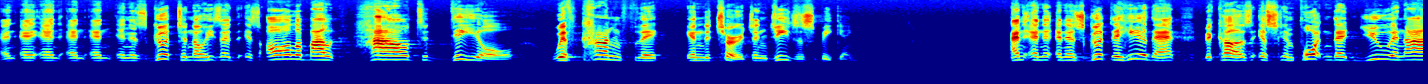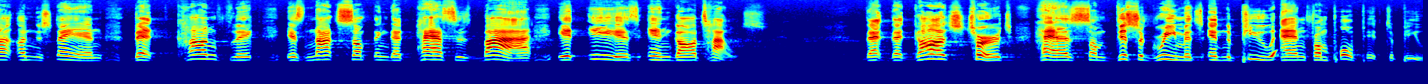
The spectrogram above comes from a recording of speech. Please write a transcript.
And, and, and, and, and it's good to know, he said, it's all about how to deal with conflict in the church, and Jesus speaking. And, and, and it's good to hear that because it's important that you and I understand that conflict is not something that passes by, it is in God's house. That, that God's church has some disagreements in the pew and from pulpit to pew.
